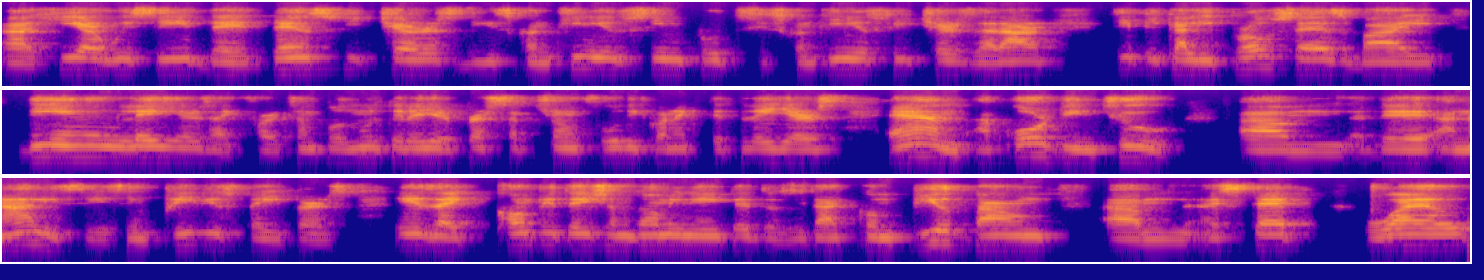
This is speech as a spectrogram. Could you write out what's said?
Uh, here we see the dense features, these continuous inputs, these continuous features that are typically processed by DNN layers, like for example, multi-layer perceptron, fully connected layers, and according to um, the analysis in previous papers is like computation dominated, is that compute bound um, step, while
